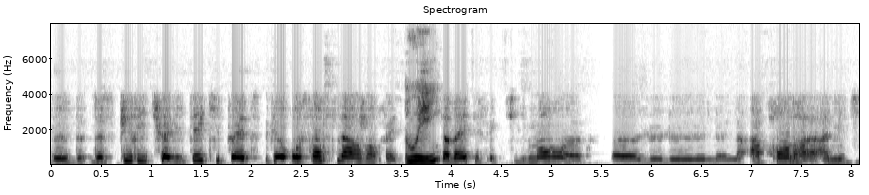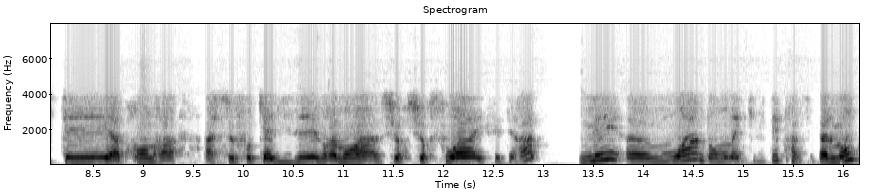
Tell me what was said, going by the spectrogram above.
de, de, de spiritualité qui peut être au sens large en fait. Oui. Ça va être effectivement euh, le, le, le- apprendre à, à méditer, apprendre à, à se focaliser vraiment à- sur, sur soi, etc. Mais euh, moi, dans mon activité principalement,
